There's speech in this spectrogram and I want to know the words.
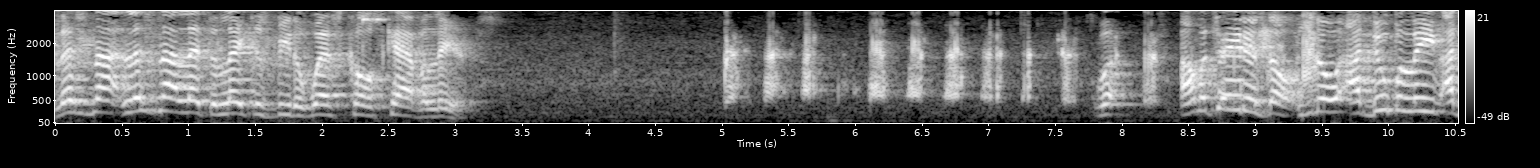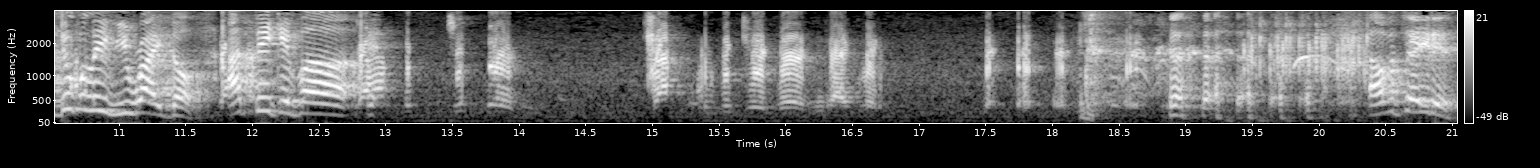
let's not let's not let the Lakers be the West Coast Cavaliers. Well, I'm gonna tell you this though. You know? I do believe I do believe you're right though. I think if uh. I'm gonna tell you this.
